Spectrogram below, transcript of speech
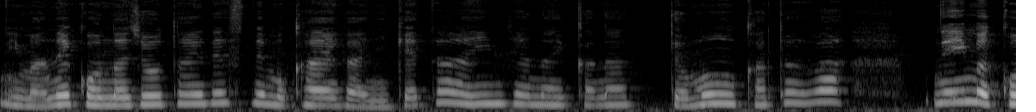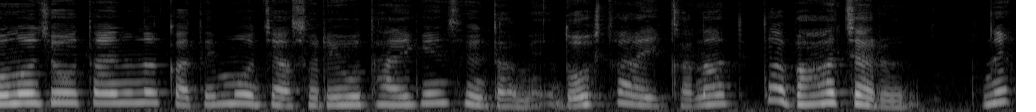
今ねこんな状態ですでも海外に行けたらいいんじゃないかなって思う方は、ね、今この状態の中でもじゃあそれを体現するためどうしたらいいかなって言ったらバーチャルね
